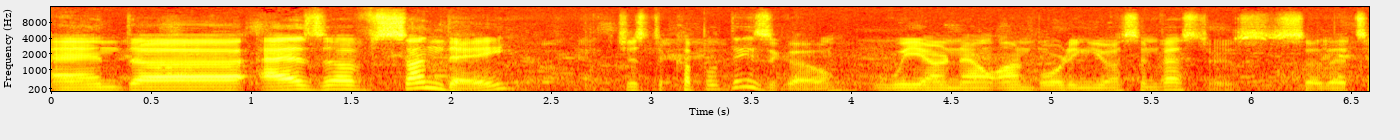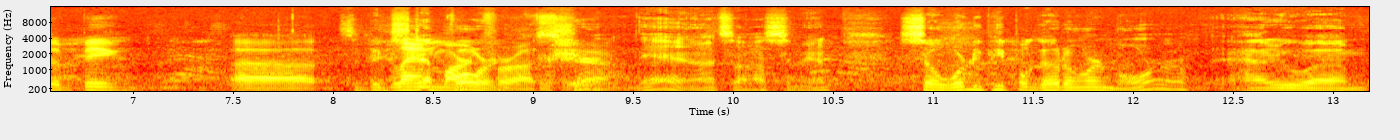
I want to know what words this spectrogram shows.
And uh, as of Sunday, just a couple of days ago, we are now onboarding U.S. investors. So that's a big, uh, It's a big landmark step forward for us. for sure. yeah. Yeah. that's awesome, man. So where do people go to learn more? How do um,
